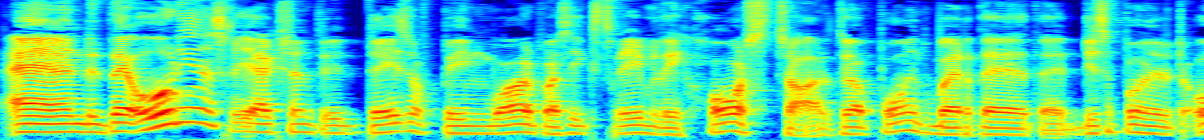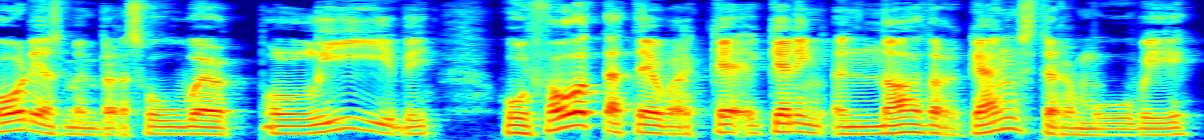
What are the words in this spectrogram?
And the audience reaction to Days of Being Wild was extremely hostile to a point where the, the disappointed audience members who were believe who thought that they were ge- getting another gangster movie,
